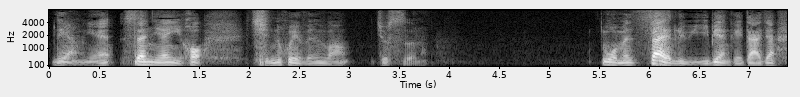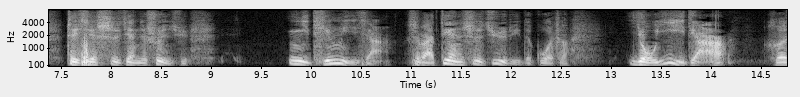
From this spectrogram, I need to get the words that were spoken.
两年、三年以后，秦惠文王就死了。我们再捋一遍给大家这些事件的顺序，你听一下，是吧？电视剧里的过程有一点儿和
